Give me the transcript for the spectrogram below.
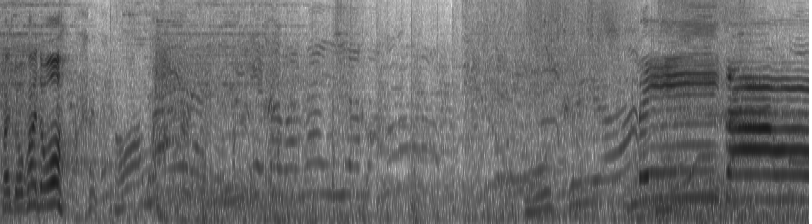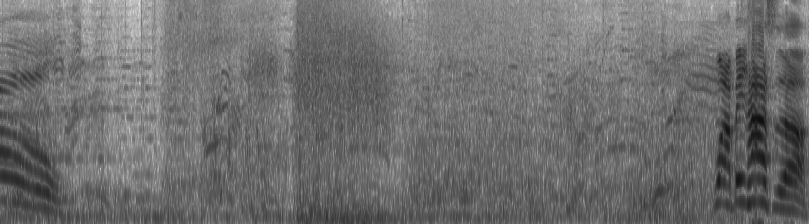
快躲，快躲！没招！哇，被踏死了！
